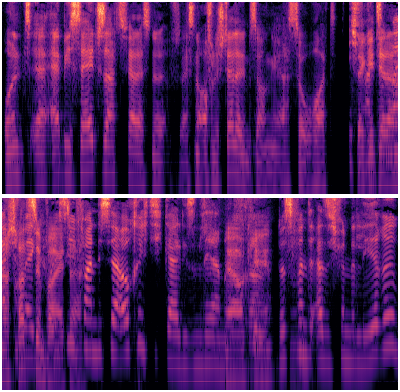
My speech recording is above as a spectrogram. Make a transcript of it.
Und äh, Abby Sage sagt, ja, da ist, eine, da ist eine offene Stelle im Song, ja, so what. ich Der fand geht ja danach Beispiel trotzdem bei Chrissy weiter. fand ich ja auch richtig geil, diesen leeren Ja, Refrain. okay. Mhm. Das fand, also ich finde Leere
